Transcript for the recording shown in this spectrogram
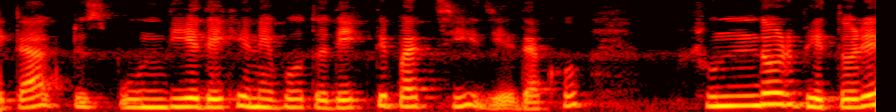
এটা একটু স্পুন দিয়ে দেখে নেব। তো দেখতে পাচ্ছি যে দেখো সুন্দর ভেতরে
